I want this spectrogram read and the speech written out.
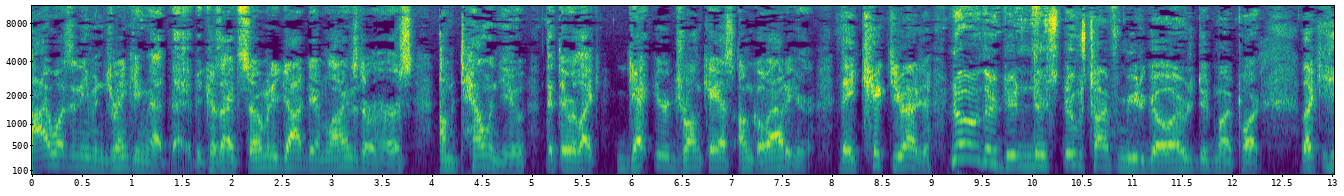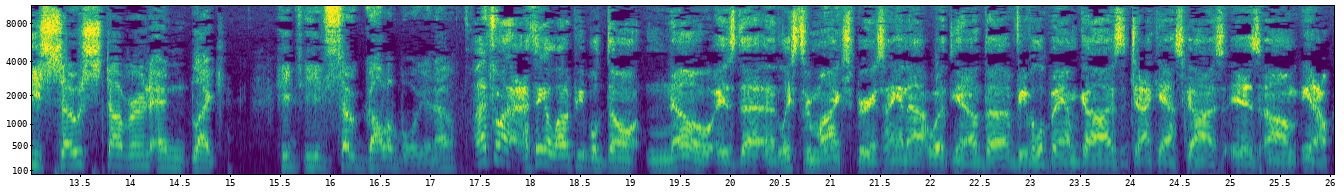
I wasn't even drinking that day because I had so many goddamn lines to rehearse. I'm telling you that they were like, get your drunk ass uncle out of here. They kicked you out. Like, No, they didn't. It it was time for me to go. I already did my part. Like, he's so stubborn and like, he, he's so gullible, you know? That's why I think a lot of people don't know is that, at least through my experience hanging out with, you know, the Viva La Bam guys, the Jackass guys, is, um, you know,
